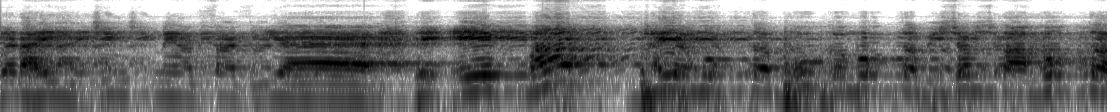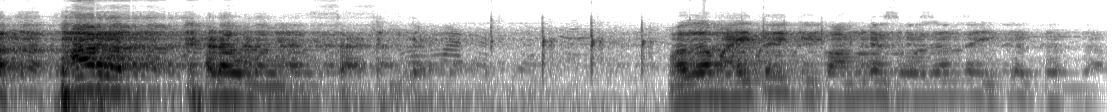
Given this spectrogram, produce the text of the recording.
लढाई जिंकण्यासाठी आहे. हे एक मत भयमुक्त भूकमुक्त विषमता मुक्त भारत घडवण्यासाठी. मला माहीत आहे की काँग्रेस वजनचा एकच धंदा.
